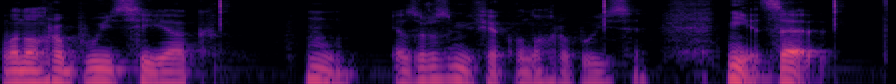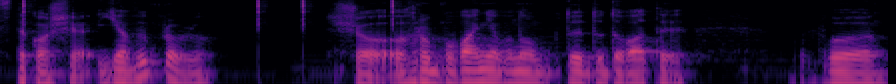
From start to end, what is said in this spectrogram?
Воно грабується як. Хм, я зрозумів, як воно грабується. Ні, це, це також я, я виправлю, що грабування воно буде додавати в,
